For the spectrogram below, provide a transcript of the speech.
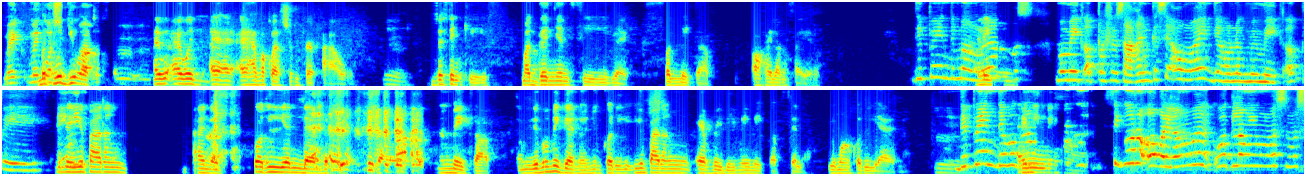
May, may But would you, pa. I, I would, I, I have a question for Pao. Mm. Just in case, magganyan si Rex pag makeup, okay lang sa'yo. Depende mamaya. Ano- Mas ma-makeup pa siya sa akin kasi ako nga hindi ako nagme-makeup eh. I Hindi, mean, yung parang, ano, Korean level ng makeup. Di ba may ganun? Yung, Korea, yung parang everyday may makeup sila. Yung mga Koreano. Mm. Depende, wag I lang, mean, siguro, siguro okay lang, wag, wag lang yung mas, mas,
